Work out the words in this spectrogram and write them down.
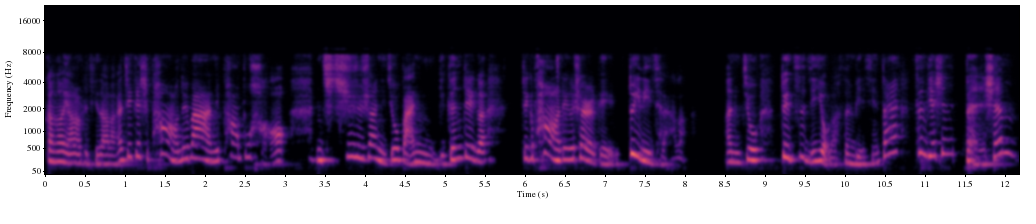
刚刚姚老师提到了，哎，这个是胖，对吧？你胖不好，你事实上你就把你跟这个这个胖这个事儿给对立起来了啊，你就对自己有了分别心。当然，分别心本身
